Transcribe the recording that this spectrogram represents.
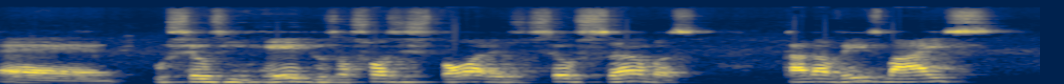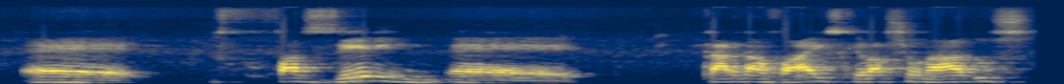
é, os seus enredos, as suas histórias, os seus sambas, cada vez mais é, fazerem é, carnavais relacionados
